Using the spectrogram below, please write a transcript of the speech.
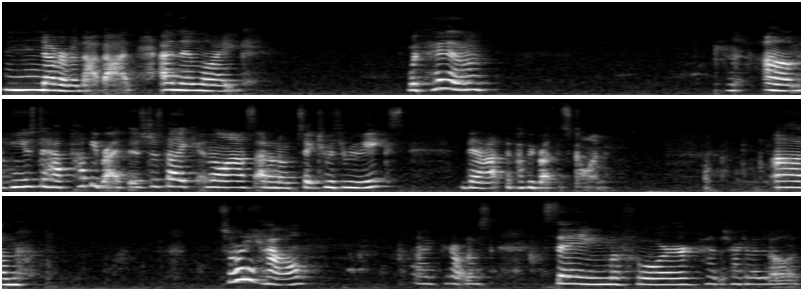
never been that bad. And then like with him, um, he used to have puppy breath. It's just like in the last, I don't know, say two or three weeks that the puppy breath is gone. Um, so anyhow, I forgot what I was saying before I had distracted by the dog.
